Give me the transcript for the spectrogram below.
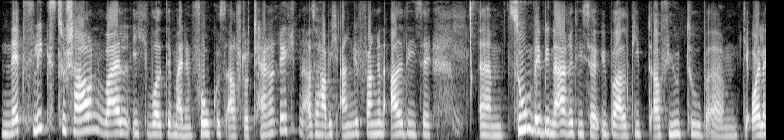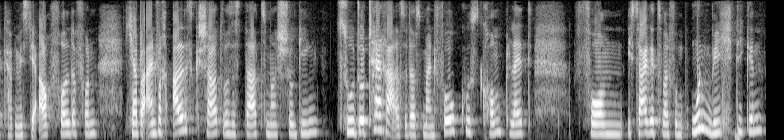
Netflix zu schauen, weil ich wollte meinen Fokus auf doTERRA richten. Also habe ich angefangen, all diese ähm, Zoom-Webinare, die es ja überall gibt auf YouTube, ähm, die Euler Academy ist ja auch voll davon. Ich habe einfach alles geschaut, was es da zum Beispiel schon ging, zu doTERRA, also dass mein Fokus komplett von, ich sage jetzt mal vom Unwichtigen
